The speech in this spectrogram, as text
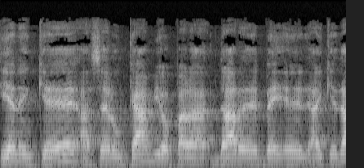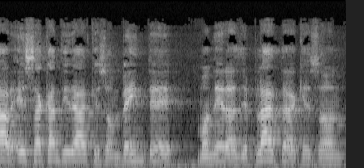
tienen que hacer un cambio para dar, eh, eh, hay que dar esa cantidad que son 20 monedas de plata, que son,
